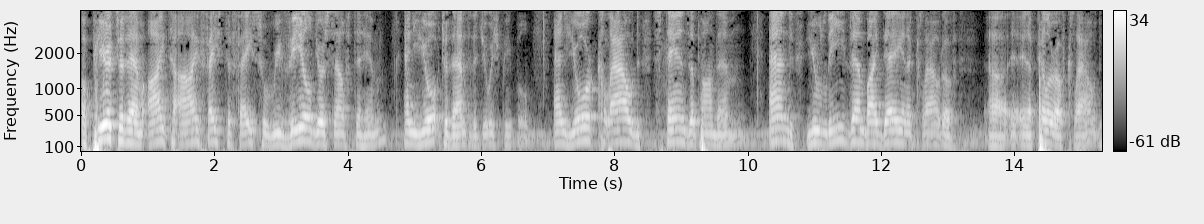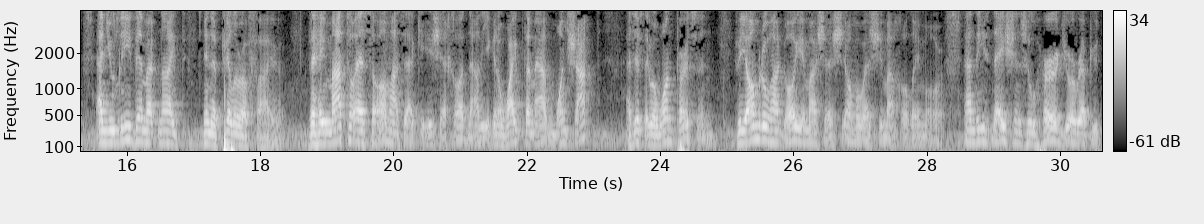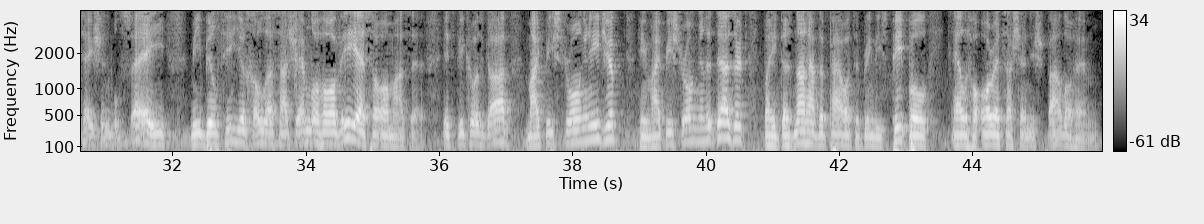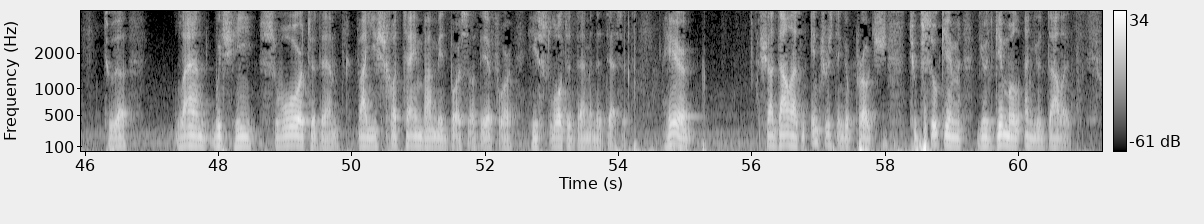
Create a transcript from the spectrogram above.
appeared to them eye to eye, face to face, who revealed yourself to him and your, to them, to the Jewish people, and your cloud stands upon them, and you lead them by day in a cloud of, uh, in a pillar of cloud, and you lead them at night in a pillar of fire. Now that you're going to wipe them out in one shot, as if they were one person. And these nations who heard your reputation will say, It's because God might be strong in Egypt, He might be strong in the desert, but He does not have the power to bring these people El Ha'oretz Asher Nishbalohem to the land which he swore to them. Vayishchotem bamidbar. So therefore, he slaughtered them in the desert. Here, Shadal has an interesting approach to Psukim Yud Gimel and Yud Dalet,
